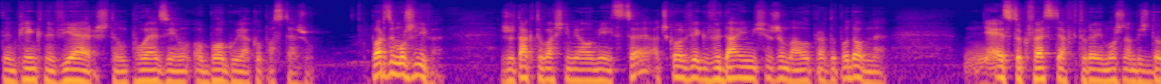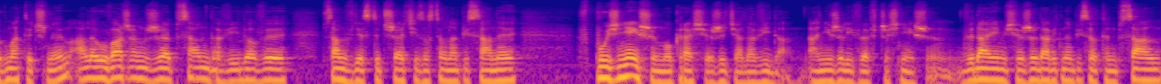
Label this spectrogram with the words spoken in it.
ten piękny wiersz, tę poezję o Bogu jako pasterzu. Bardzo możliwe że tak to właśnie miało miejsce, aczkolwiek wydaje mi się, że mało prawdopodobne. Nie jest to kwestia, w której można być dogmatycznym, ale uważam, że Psalm Dawidowy, Psalm 23 został napisany w późniejszym okresie życia Dawida, aniżeli we wcześniejszym. Wydaje mi się, że Dawid napisał ten psalm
